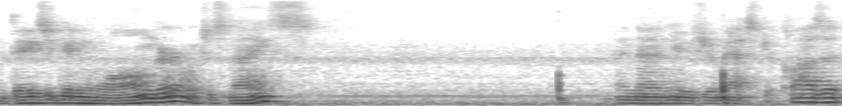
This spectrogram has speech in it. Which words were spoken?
The days are getting longer, which is nice. And then here's your master closet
